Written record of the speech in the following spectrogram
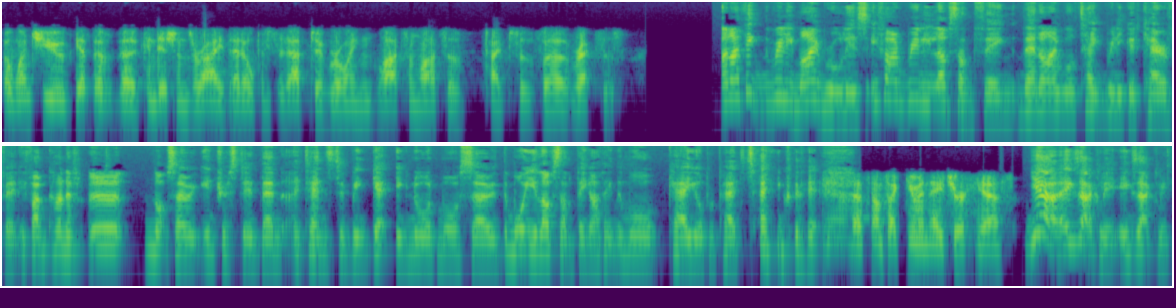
But once you get the the conditions right, that opens it up to growing lots and lots of types of uh, rexes. And I think really my rule is if I really love something, then I will take really good care of it. If I'm kind of uh, not so interested, then it tends to be get ignored more. So the more you love something, I think the more care you're prepared to take with it. Yeah, that sounds like human nature. Yes. Yeah, exactly, exactly.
